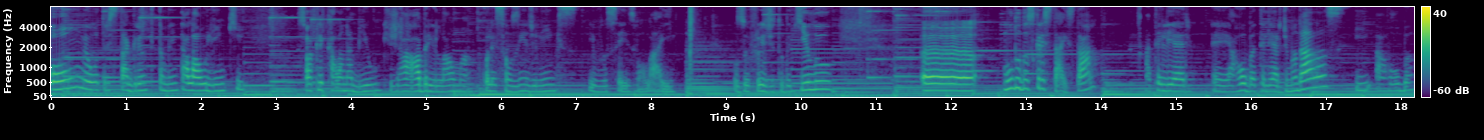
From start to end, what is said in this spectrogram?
ou no meu outro Instagram que também tá lá o link. Só clicar lá na bio que já abre lá uma coleçãozinha de links e vocês vão lá e usufruir de tudo aquilo. Uh, Mundo dos Cristais, tá? Atelier, é, arroba Atelier de Mandalas e arroba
